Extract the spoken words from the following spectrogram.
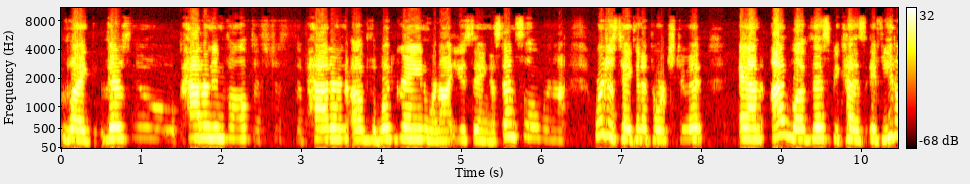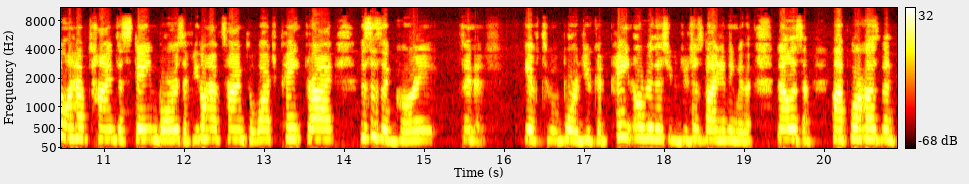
Like, there's no pattern involved. It's just the pattern of the wood grain. We're not using a stencil. We're not. We're just taking a torch to it. And I love this because if you don't have time to stain boards, if you don't have time to watch paint dry, this is a great finish give to a board. You could paint over this. You could just about anything with it. Now, listen, my poor husband,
